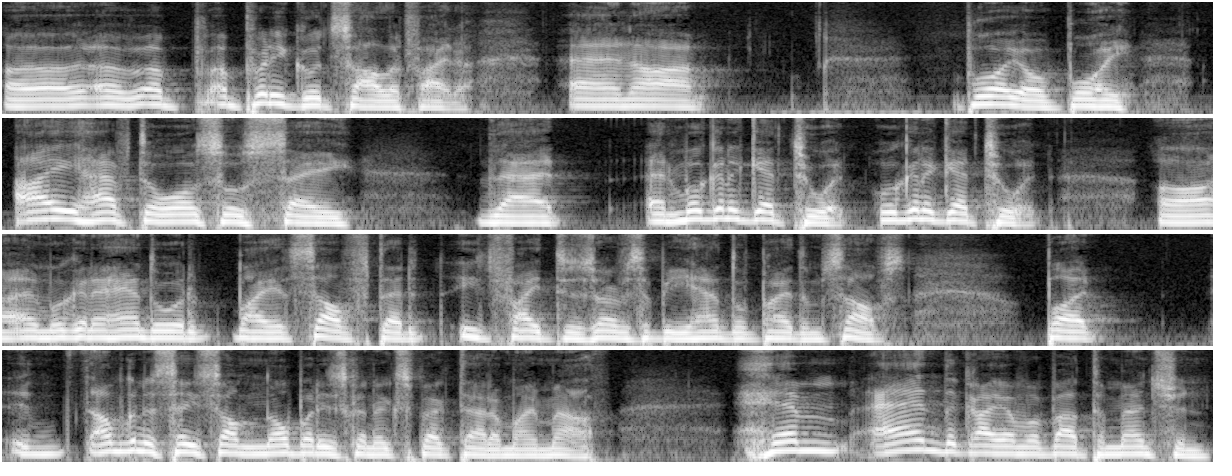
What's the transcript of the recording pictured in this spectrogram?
a, a, a, pretty good, solid fighter. And uh, boy, oh boy, I have to also say that, and we're going to get to it. We're going to get to it. Uh, and we're going to handle it by itself, that each fight deserves to be handled by themselves. But I'm going to say something nobody's going to expect out of my mouth him and the guy I'm about to mention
